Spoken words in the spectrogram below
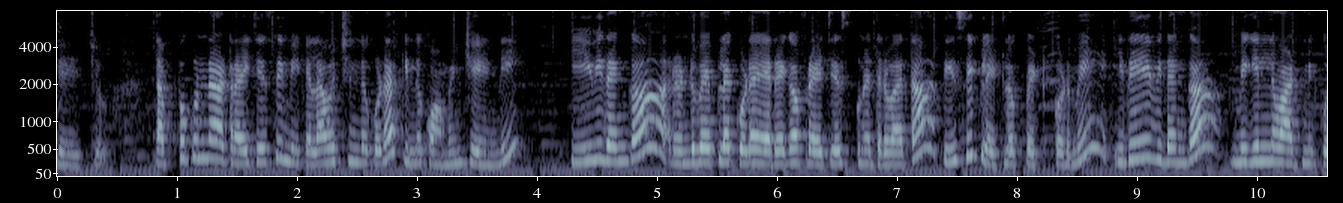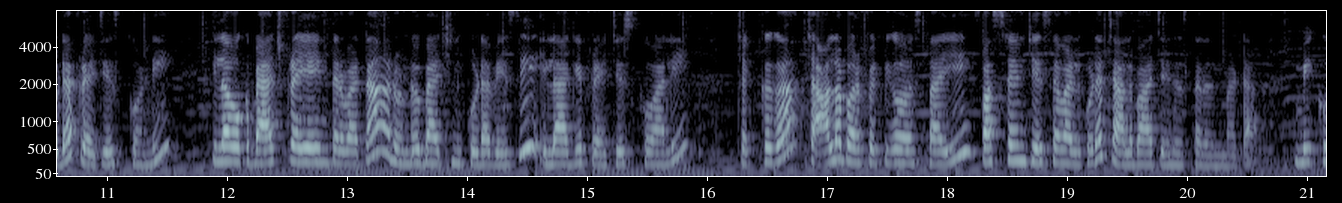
చేయొచ్చు. తప్పకుండా ట్రై చేసి మీకు ఎలా వచ్చిందో కూడా కింద కామెంట్ చేయండి. ఈ విధంగా రెండు వైపులా కూడా ఎర్రగా ఫ్రై చేసుకున్న తర్వాత తీసి ప్లేట్లోకి పెట్టుకోవడమే. ఇదే విధంగా మిగిలిన వాటిని కూడా ఫ్రై చేసుకోండి. ఇలా ఒక బ్యాచ్ ఫ్రై అయిన తర్వాత రెండో బ్యాచ్ని కూడా వేసి ఇలాగే ఫ్రై చేసుకోవాలి. చక్కగా చాలా పర్ఫెక్ట్గా వస్తాయి. ఫస్ట్ టైం చేసే వాళ్ళు కూడా చాలా బాగా చేసేస్తారనమాట మీకు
